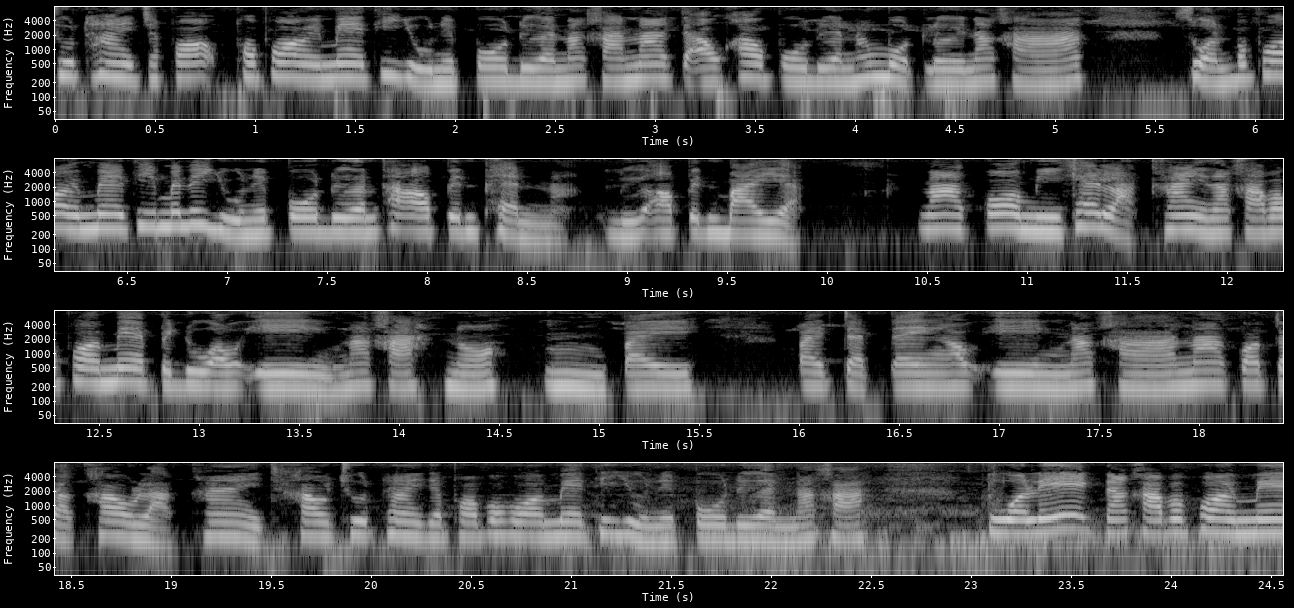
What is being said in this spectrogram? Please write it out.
ชุดให้เฉพาะพ่อพ่อแม่แม่ที่อยู่ในโปรเดือนนะคะ น่าจะเอาเข้าโปรเดือนทั้งหมดเลยนะคะ ส่วนพ่อพ่อแม่ที่ไม่ได้อยู่ในโปรเดือนถ้าเอาเป็นแผ่นน่ะ หรือเอาเป็นใบอะ หน้าก็มีแค่หลักให้นะคะพ่อพ่อแม่ไปดูเอาเองนะคะ เนาะอืมไปไปจัดแจงเอาเองนะคะ หน้าก็จะเข้าหลักให้เข้าชุดให้เฉพาะพ่อพ่อแม่ที่อยู่ในโปรเดือนนะคะ ตัวเลขนะคะพ่อพ่อแม่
